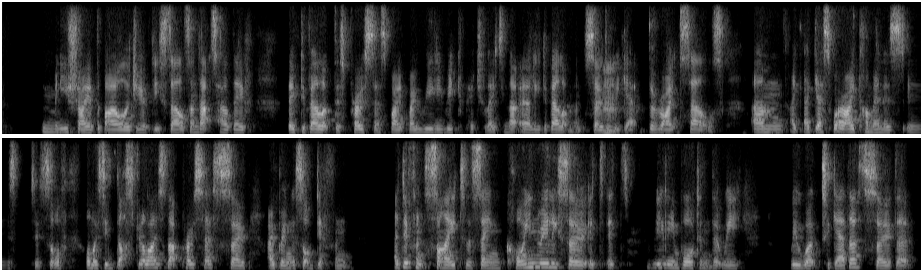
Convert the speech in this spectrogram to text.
minutiae of the biology of these cells, and that's how they've they've developed this process by, by really recapitulating that early development so that mm. we get the right cells. Um, I, I, guess where I come in is, is to sort of almost industrialize that process. So I bring a sort of different a different side to the same coin, really. So it's it's really important that we we work together so that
